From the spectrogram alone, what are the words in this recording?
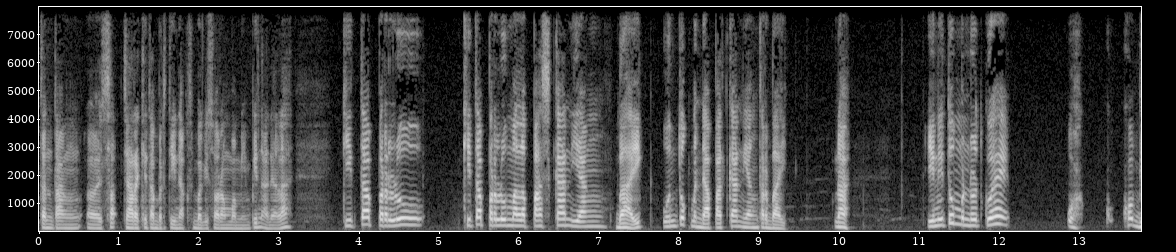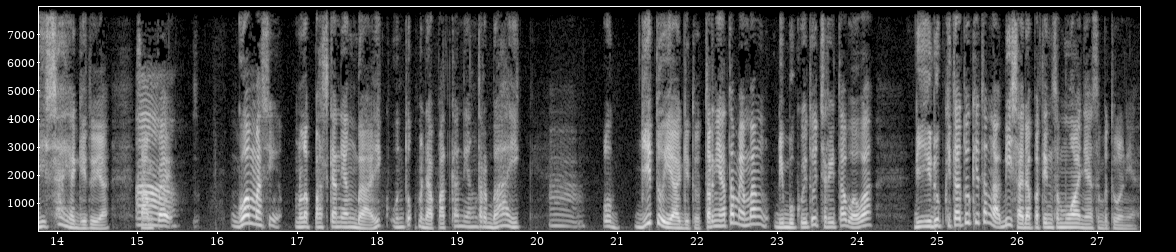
tentang sa- cara kita bertindak sebagai seorang pemimpin adalah kita perlu kita perlu melepaskan yang baik untuk mendapatkan yang terbaik. Nah ini tuh menurut gue wah kok, bisa ya gitu ya? Sampai Ah. gue masih melepaskan yang baik untuk mendapatkan yang terbaik. Hmm. oh gitu ya gitu. Ternyata memang di buku itu cerita bahwa di hidup kita tuh kita nggak bisa dapetin semuanya sebetulnya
